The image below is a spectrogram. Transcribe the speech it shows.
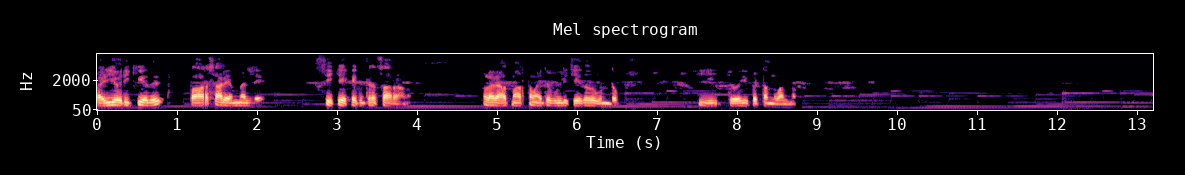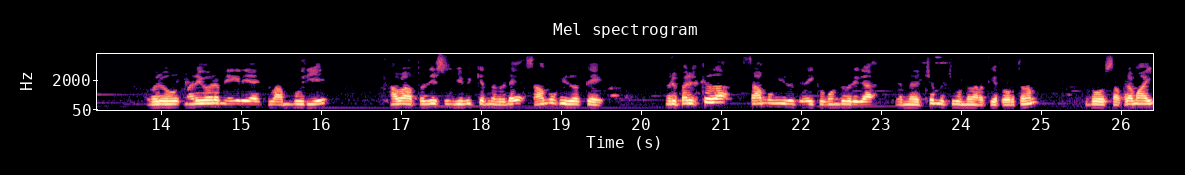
വഴിയൊരുക്കിയത് Parassala M L A C K Harindran സാറാണ്. വളരെ ആത്മാർത്ഥമായിട്ട് പുള്ളി ചെയ്തത് കൊണ്ടും ഈ ജോലി പെട്ടെന്ന് വന്നു. ഒരു മലയോര മേഖലയായിട്ടുള്ള അമ്പൂരിയെ അവ പ്രദേശത്ത് ജീവിക്കുന്നവരുടെ സാമൂഹിക ജീവിതത്തെ ഒരു പരിഷ്കൃത സാമൂഹിക ജീവിതത്തിലേക്ക് കൊണ്ടുവരിക എന്ന ലക്ഷ്യം വെച്ചുകൊണ്ട് നടത്തിയ പ്രവർത്തനം ഇപ്പോൾ സഫലമായി.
